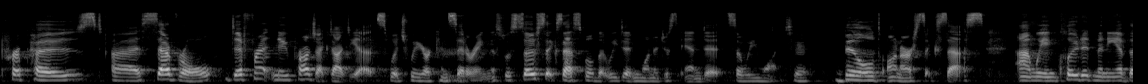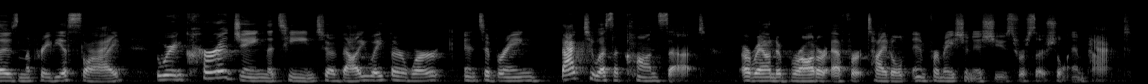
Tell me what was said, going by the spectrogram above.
proposed uh, several different new project ideas, which we are considering. This was so successful that we didn't want to just end it, so we want to build on our success. Um, we included many of those in the previous slide, but we're encouraging the team to evaluate their work and to bring back to us a concept around a broader effort titled Information Issues for Social Impact.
